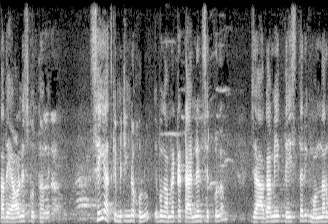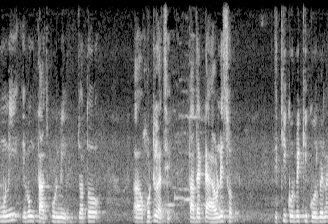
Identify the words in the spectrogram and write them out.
তাদের অ্যাওয়ারনেস করতে হবে। সেই আজকে মিটিংটা হলো এবং আমরা একটা টাইমলাইন সেট করলাম যে আগামী তেইশ তারিখ মন্দারমণি এবং তাজপুর নিয়ে যত হোটেল আছে তাদের একটা অ্যাওয়ারনেস হবে যে কী করবে কি করবে না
